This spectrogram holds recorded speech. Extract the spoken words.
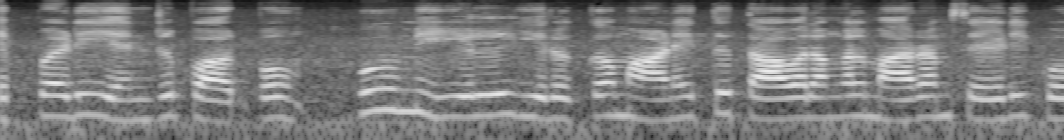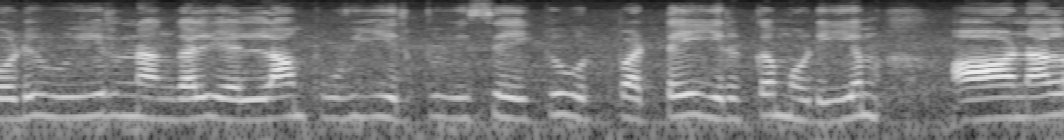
எப்படி என்று பார்ப்போம். பூமியில் இருக்கும் அனைத்து தாவரங்கள் மரம் செடி கொடி உயிரினங்கள் எல்லாம் புவியீர்ப்பு விசைக்கு உட்பட்டே இருக்க முடியும். ஆனால்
